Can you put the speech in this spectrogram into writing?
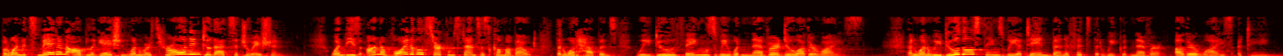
But when it's made an obligation, when we're thrown into that situation, when these unavoidable circumstances come about, then what happens? We do things we would never do otherwise. And when we do those things, we attain benefits that we could never otherwise attain.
